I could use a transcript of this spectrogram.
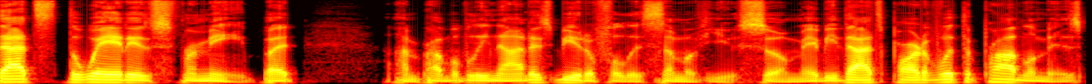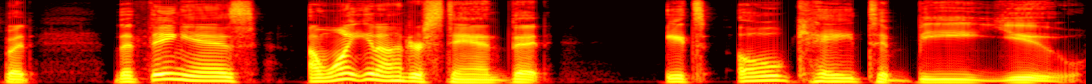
that's the way it is for me. But I'm probably not as beautiful as some of you. So maybe that's part of what the problem is. But the thing is, I want you to understand that it's okay to be you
